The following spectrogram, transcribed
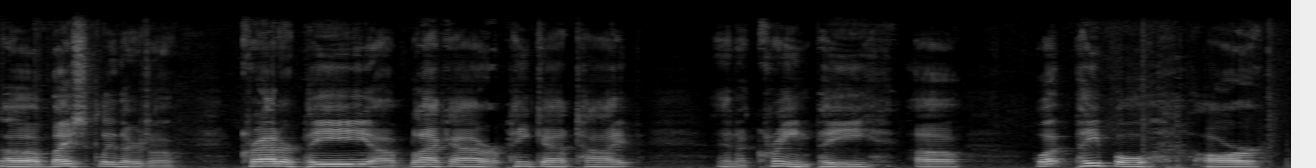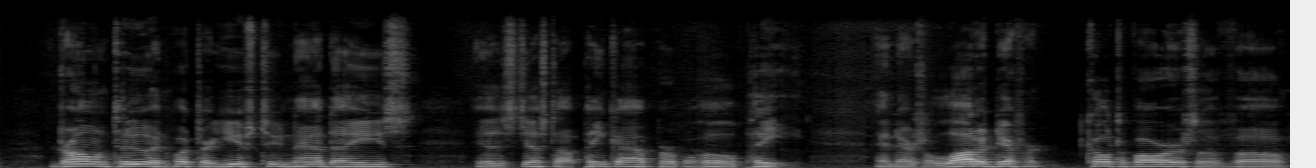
Uh, basically, there's a Crowder pea, a black eye or pink eye type, and a cream pea. Uh, what people are drawn to and what they're used to nowadays is just a pink eye purple hull pea. And there's a lot of different cultivars of uh,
